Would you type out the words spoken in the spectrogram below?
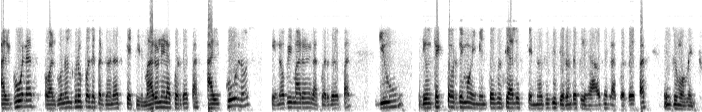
Algunas o algunos grupos de personas que firmaron el acuerdo de paz, algunos que no firmaron el acuerdo de paz y un, de un sector de movimientos sociales que no se sintieron reflejados en el acuerdo de paz en su momento.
